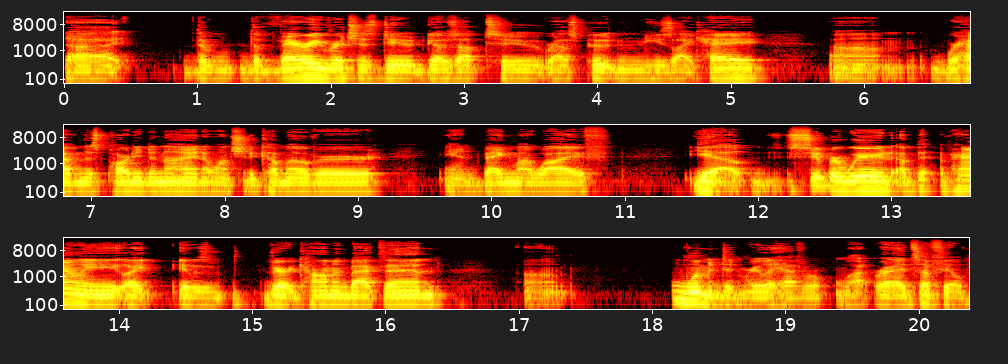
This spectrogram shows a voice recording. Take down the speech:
uh, the the very richest dude goes up to Rasputin. He's like, "Hey, um, we're having this party tonight. I want you to come over and bang my wife." Yeah, super weird. Apparently, like it was very common back then. Um, women didn't really have a lot of rights. I feel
